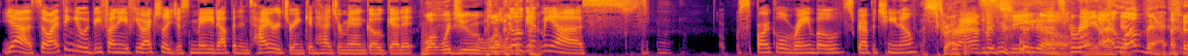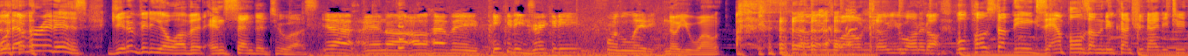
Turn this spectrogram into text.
Yeah. So I think it would be funny if you actually just made up an entire drink and had your man go get it. What would you? Can What you go would, get me a s- sparkle rainbow scrappuccino? Frappuccino. That's great. I, I like it. love that. Whatever it is, get a video of it and send it to us. Yeah, and uh, I'll have a pinkety drinkety for the lady. No, you won't. no, you won't. No, you won't at all. We'll post up the examples on the New Country 92.3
